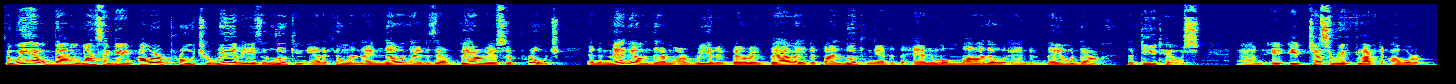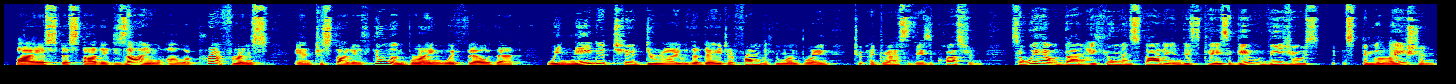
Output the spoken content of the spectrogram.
So we have done, once again, our approach really is looking at human. I know that there are various approach, and many of them are really very valid by looking at the animal model and nail down the details. And it, it just reflects our biased study design, our preference, and to study the human brain, we felt that we needed to derive the data from the human brain to address this question. So we have done a human study, in this case, give visual st stimulation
